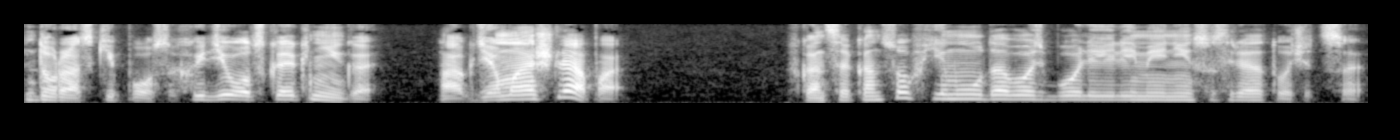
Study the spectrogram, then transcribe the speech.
Дурацкий посох, идиотская книга. А где моя шляпа?» В конце концов, ему удалось более или менее сосредоточиться.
